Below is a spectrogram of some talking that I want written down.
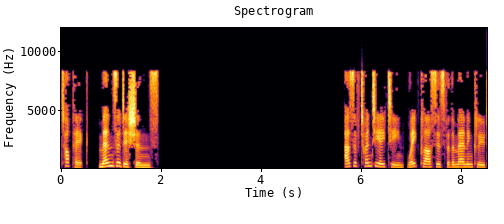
Topic: Men's editions. As of 2018, weight classes for the men include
